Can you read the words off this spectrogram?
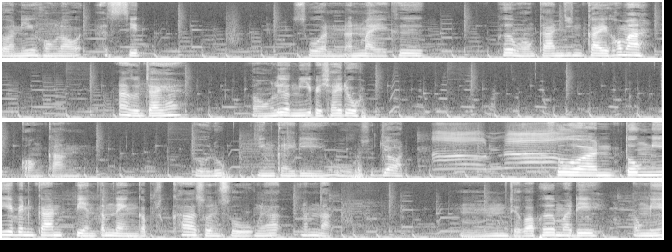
ตอนนี้ของเราแอซิด ส่วนอันใหม่คือเพิ่มของการยิงไกลเข้ามา น่าสนใจฮะ ลองเรื่องนี้ไปใช้ดู กองกลางตัวลุกยิงไกลดี โอ้ สุดยอด ส่วนตรงนี้เป็นการเปลี่ยนตำแหน่งกับค่าส่วนสูงและน้ำหนัก อืม ถือว่าเพิ่มมาดี ตรงนี้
